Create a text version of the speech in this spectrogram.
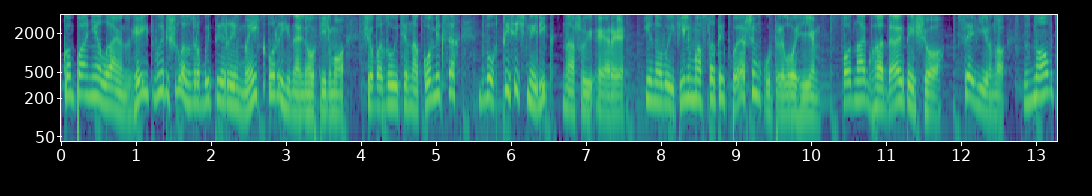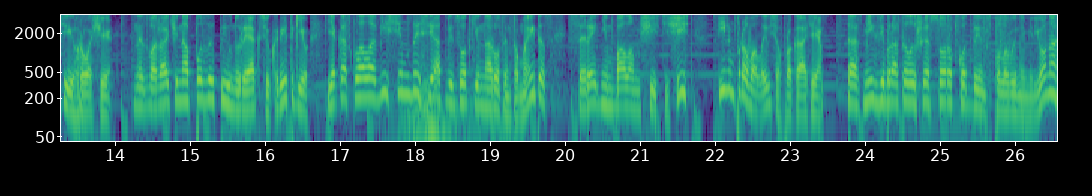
компанія Lionsgate вирішила зробити ремейк оригінального фільму, що базується на коміксах 2000 рік нашої ери. І новий фільм мав стати першим у трилогії. Однак вгадайте, що все вірно, знов ці гроші. Незважаючи на позитивну реакцію критиків, яка склала 80% на Rotten Tomatoes з середнім балом 6,6, фільм провалився в прокаті. Та зміг зібрати лише 41,5 мільйона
